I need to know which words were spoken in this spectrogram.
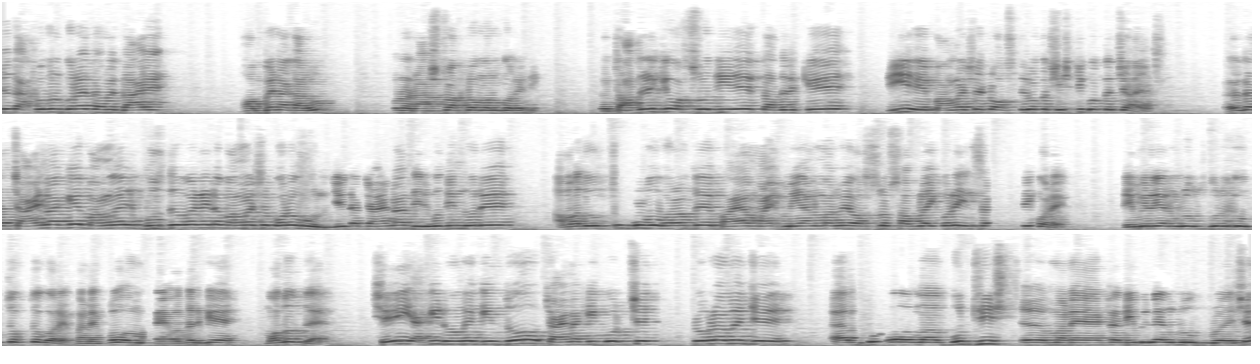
যদি আক্রমণ করায়, তাহলে দায় হবে না কারও কোনো রাষ্ট্র আক্রমণ করেনি। তো তাদেরকে অস্ত্র দিয়ে, তাদেরকে দিয়ে বাংলাদেশে একটা অস্থিরতা সৃষ্টি করতে চায়। চায়নাকে বাংলাদেশ বুঝতে পারেনি, এটা বাংলাদেশের বড় ভুল। যেটা চায়না দীর্ঘদিন ধরে আমাদের উত্তর পূর্ব ভারতে ভায়া মিয়ানমার হয়ে অস্ত্র সাপ্লাই করে ইনসার্টি করে রিবিলিয়ান গ্রুপ গুলোকে উত্তক্ত করে মানে মানে ওদেরকে মদত দেয়। সেই একই ঢঙ্গে কিন্তু চায়না কি করছে? প্রোগ্রামে যে বুদ্ধিস্ট মানে একটা রিবিলিয়ান গ্রুপ রয়েছে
